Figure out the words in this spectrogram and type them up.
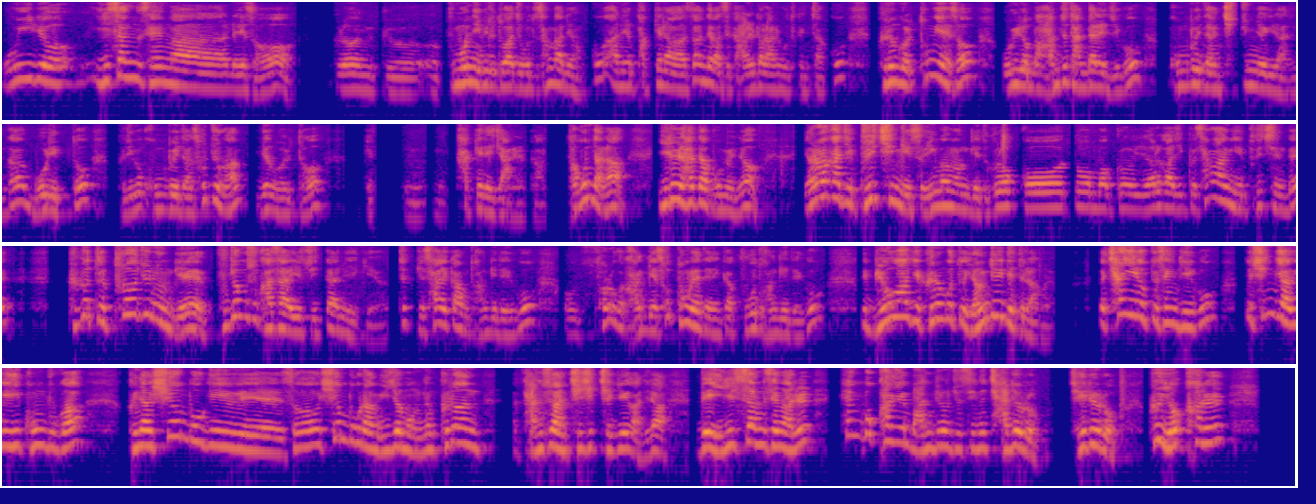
오히려 일상생활에서 그런 그 부모님 일을 도와주는 것도 상관이 없고 아니면 밖에 나가서 딴데 가서 그 알바를 하는 것도 괜찮고 그런 걸 통해서 오히려 마음도 단단해지고 공부에 대한 집중력이라든가 몰입도 그리고 공부에 대한 소중함 이런 걸 더 갖게 되지 않을까. 더군다나 일을 하다 보면요. 여러 가지 부딪힘이 있어. 인간관계도 그렇고 또 뭐 그 여러 가지 그 상황이 부딪히는데 그것들 풀어주는 게 부정수 가사일 수 있다는 얘기예요. 특히 사회과목도 관계되고 어, 서로가 관계 소통을 해야 되니까 국어도 관계되고 묘하게 그런 것도 연결이 되더라고요. 그러니까 창의력도 생기고 또 신기하게 이 공부가 그냥 시험 보기 위해서 시험 보고 나면 잊어먹는 그런 단순한 지식 체계가 아니라 내 일상생활을 행복하게 만들어줄 수 있는 자료로 재료로 그 역할을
